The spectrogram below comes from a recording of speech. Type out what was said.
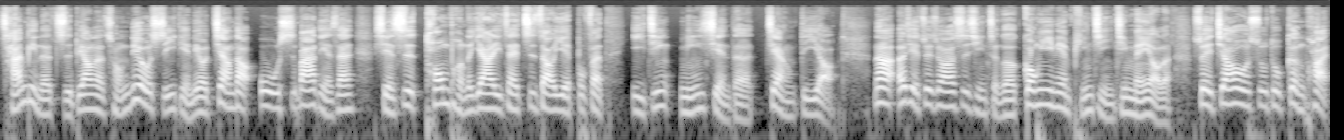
产品的指标呢，从六十一点六降到五十八点三，显示通膨的压力在制造业部分已经明显的降低哦。那而且最重要的事情，整个供应链瓶颈已经没有了，所以交货速度更快，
